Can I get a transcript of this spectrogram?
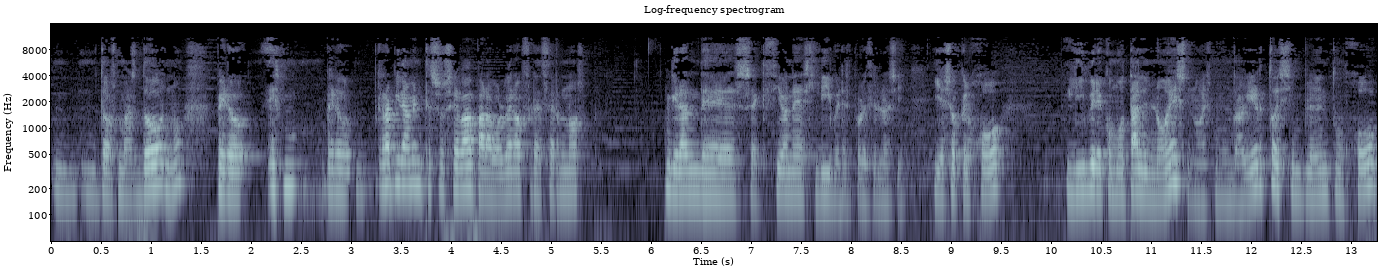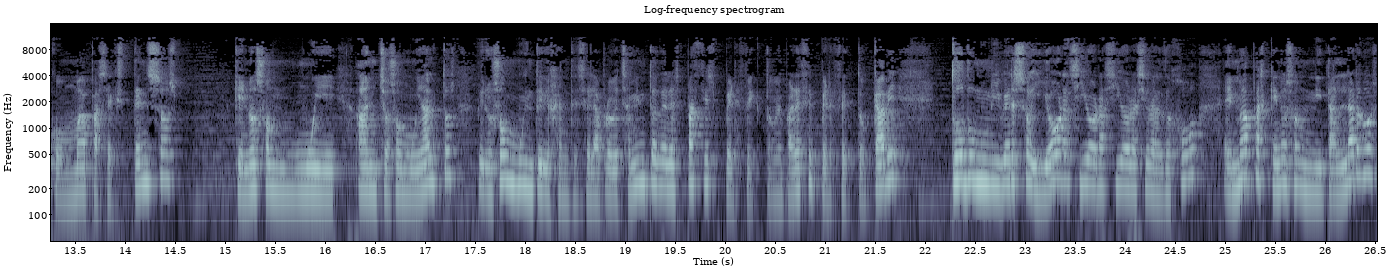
2 más 2, ¿no? Pero, es, pero rápidamente eso se va para volver a ofrecernos grandes secciones libres, por decirlo así. Y eso que el juego libre como tal no es, no es mundo abierto, es simplemente un juego con mapas extensos que no son muy anchos o muy altos, pero son muy inteligentes. El aprovechamiento del espacio es perfecto, me parece perfecto. Cabe todo un universo y horas y horas y horas y horas de juego en mapas que no son ni tan largos,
